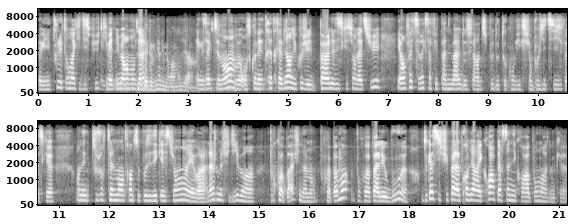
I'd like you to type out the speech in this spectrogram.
gagner tous les tournois qu'il dispute, qu'il va être numéro un mondial. Il va devenir numéro un mondial. Exactement. On se connaît très très bien. Du coup, j'ai eu pas mal de discussions là-dessus. Et en fait, c'est vrai que ça fait pas de mal de se faire un petit peu d'autoconviction positive parce que on est toujours tellement en train de se poser des questions. Et voilà. Là, je me suis dit, ben, pourquoi pas finalement? Pourquoi pas moi? Pourquoi pas aller au bout? En tout cas, si je suis pas la première à y croire, personne n'y croira pour moi. Donc, euh,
